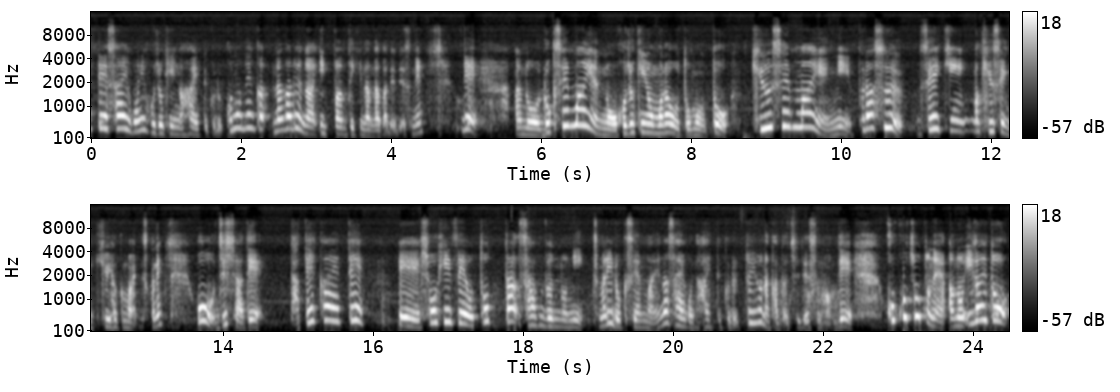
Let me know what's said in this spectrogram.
えて最後に補助金が入ってくる。この、ね、流れが一般的な流れですね。であの6,000万円の補助金をもらおうと思うと9,000万円にプラス税金、まあ、9,900万円ですかね。を自社で立て替えて、えー、消費税を取った3分の2つまり6,000万円が最後に入ってくるというような形ですのでここちょっとねあの意外と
